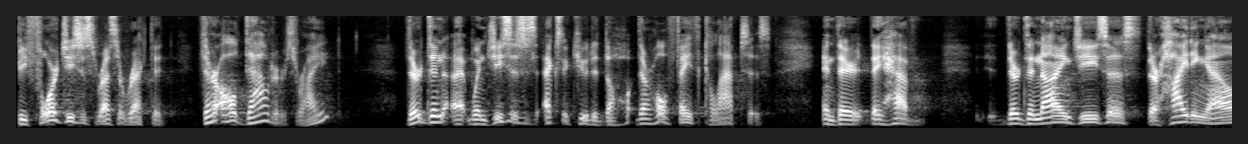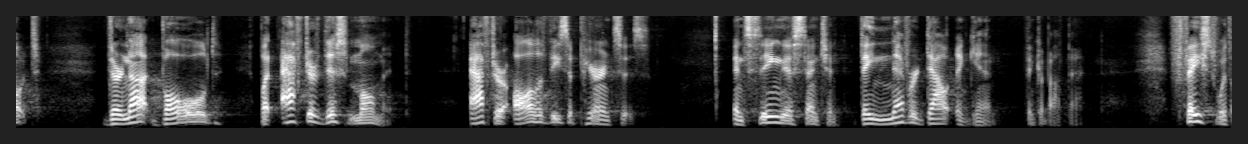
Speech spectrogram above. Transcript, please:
before Jesus resurrected, they're all doubters, right? They're den- uh, when Jesus is executed, the, their whole faith collapses. And they they have, they're denying Jesus, they're hiding out, they're not bold. But after this moment, after all of these appearances and seeing the ascension, they never doubt again. Think about that. Faced with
